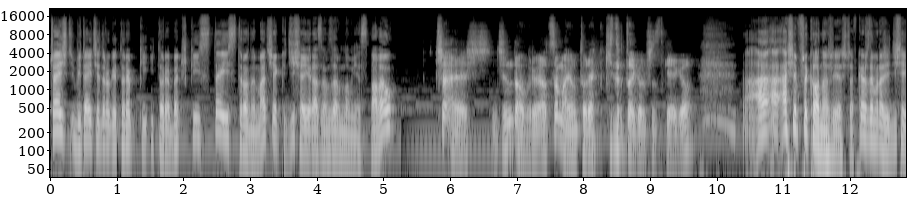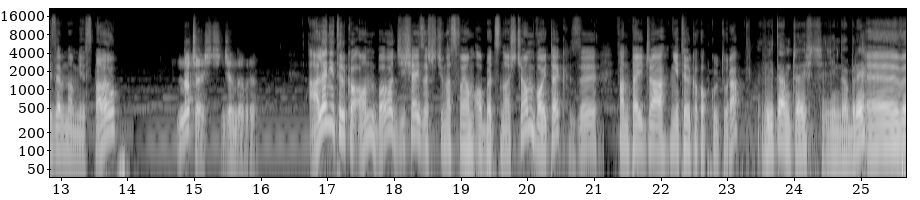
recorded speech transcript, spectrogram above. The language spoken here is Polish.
Cześć, witajcie drogie torebki i torebeczki, z tej strony Maciek, dzisiaj razem ze mną jest Paweł. Cześć, dzień dobry, a co mają torebki do tego wszystkiego? A, a, a się przekonasz jeszcze, w każdym razie dzisiaj ze mną jest Paweł. No cześć, dzień dobry. Ale nie tylko on, bo dzisiaj zaszczycił nas swoją obecnością Wojtek z fanpage'a Nie Tylko Popkultura. Witam, cześć, dzień dobry.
